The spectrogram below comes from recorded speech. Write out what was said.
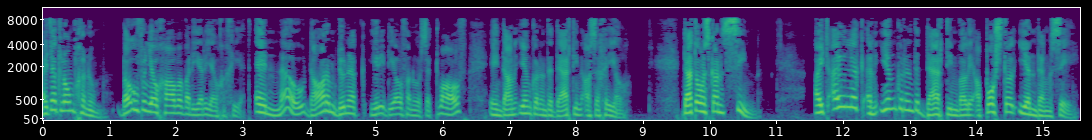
Hy het 'n klomp genoem Beoefen jou gawe wat die Here jou gegee het. En nou, daarom doen ek hierdie deel van Hoofstuk 12 en dan 1 Korinte 13 as 'n geheel. Dat ons kan sien. Uiteindelik in 1 Korinte 13 wil die apostel een ding sê.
